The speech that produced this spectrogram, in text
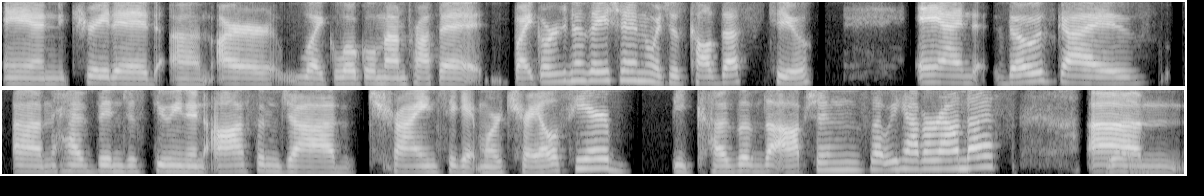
and created um, our like local nonprofit bike organization, which is called Dust Two. And those guys um, have been just doing an awesome job trying to get more trails here because of the options that we have around us. Um, yeah.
